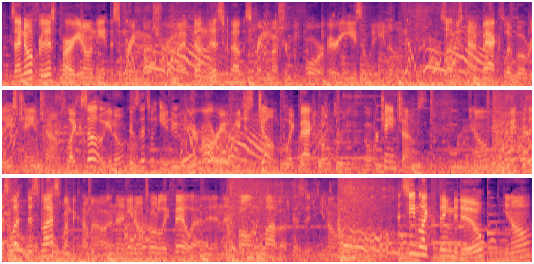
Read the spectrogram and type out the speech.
because I know for this part you don't need the spring mushroom. I've done this without the spring mushroom before very easily, you know? So you can just kind of backflip over these chain chomps, like so, you know? Because that's what you do. You're Mario. You just jump, like back over, over chain chomps. You know, wait for this this last one to come out, and then, you know, totally fail at it, and then fall into lava, because it, you know... It seemed like the thing to do, you know?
